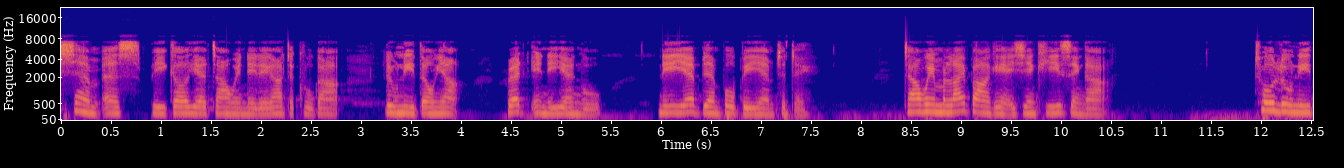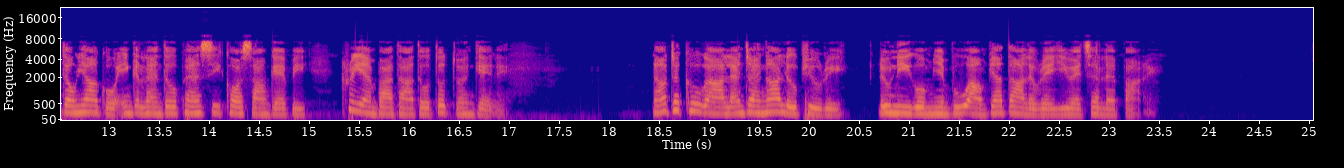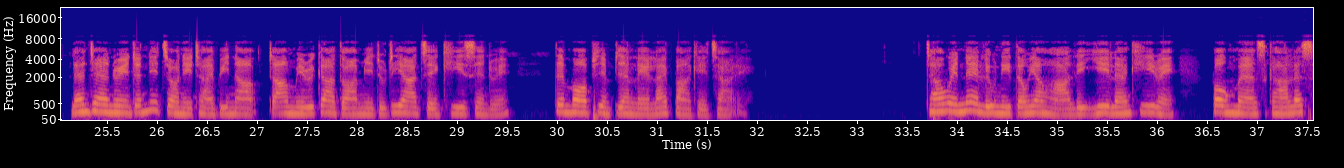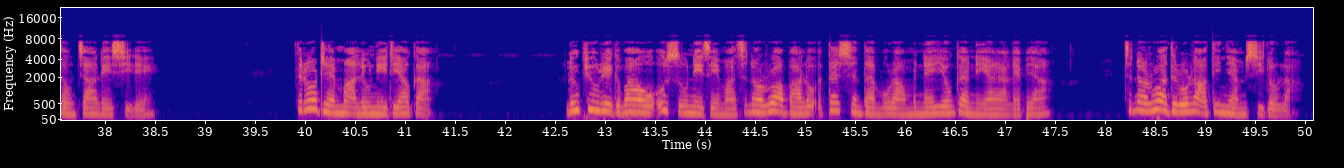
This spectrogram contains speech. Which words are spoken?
HMS Beagle ရဲ့တာဝန်တွေကတခုကလူနီ၃ယောက် Red Indian ကိုနေရက်ပြန်ပို့ပေးရန်ဖြစ်တယ်။ဒါဝင်မလိုက်ပါခင်အရင်ခီးစဉ်က ထိုလူနီ၃ယောက်ကို အင်္ဂလန်သို့ ဖမ်းဆီးခေါ်ဆောင်ခဲ့ပြီး ခရီးယန်ဘာသာသို့တွတ်သွင်းခဲ့တယ်။နောက်တစ်ခုက လန်ဒန်က လူဖြူတွေ လူနီကို မြင်ဘူးအောင် ပြသလိုတဲ့ ရည်ရွယ်ချက်လည်းပါတယ်။လန်ဒန်တွင် တစ်နှစ်ကျော်နေထိုင်ပြီးနောက် တောင်အမေရိကသွားမည်ဒုတိယအကြိမ်ခီးစဉ်တွင် သင်္ဘောဖြင့် ပြန်လည်လိုက်ပါခဲ့ကြတယ်။ဒါဝင်နဲ့လူနီ၃ယောက်ဟာ ရေလမ်းခီးတွင် ပုံမှန် စကားလက်ဆောင်ကြလေ့ရှိတယ်။သူတို့ထဲမှ လူနီတယောက်က လူဖြူတွေကမ္ဘာကိုအုပ်စိုးနေချိန်မှာကျွန်တော်တို့ကဘာလို့အသက်ရှင်သန်ဖို့တောင်မနည်းရုန်းကန်နေရတာလဲဗျာ။ကျွန်တော်တို့ကသူတို့လောက်အသိဉာဏ်မရှိလို့လား။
